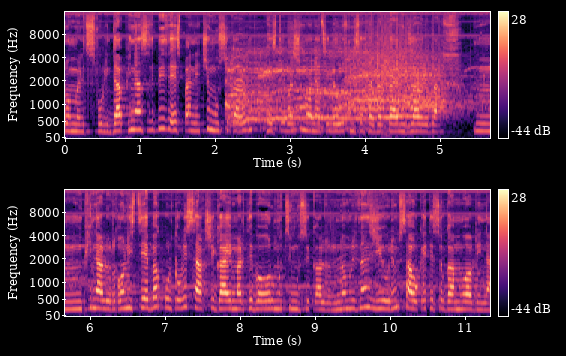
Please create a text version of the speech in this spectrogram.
რომელიც სრული დაფინანსებით ესპანეთში მუსიკალურ ფესტივალში მონაწილეობის მისაღებად გაემგზავრება. ფინალური ღონისძიება კულტურის სახლში გამართება 40 მუსიკალური ნომრიდან ჟიურიმ საუკეთესო გამოავლინა.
